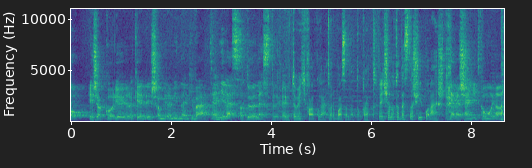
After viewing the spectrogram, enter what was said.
Jó, és akkor jöjjön a kérdés, amire mindenki várt. Ennyi lesz a törlesztő. Beütöm egy kalkulátorba az adatokat. Te is adottad ezt a sípolást? Keres ennyit komolyan.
